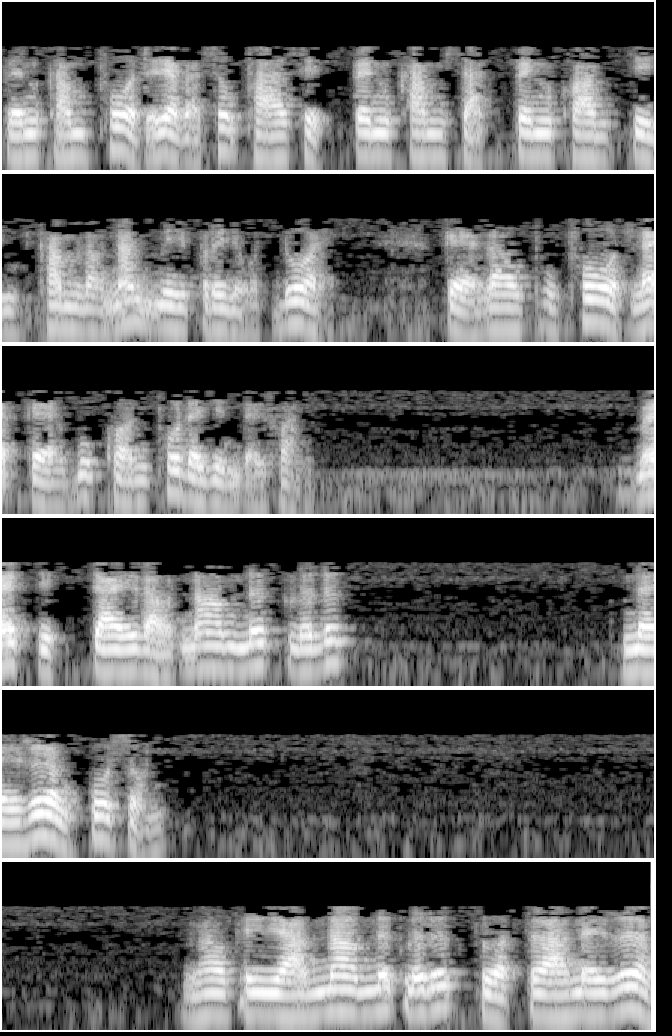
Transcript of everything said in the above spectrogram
เป็นคำพูดเรียกว่าสุภาษิตเป็นคำสัตย์เป็นความจริงคำเหล่านั้นมีประโยชน์ด้วย แก่เราผู้พูดและแก่บุคคลผู้ได้ยินได้ฟัง แม้จิตใจเราน้อมนึกระลึก ในเรื่องกุศลเราพยายามน้อมนึกระลึกตรวจตราในเรื่อง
